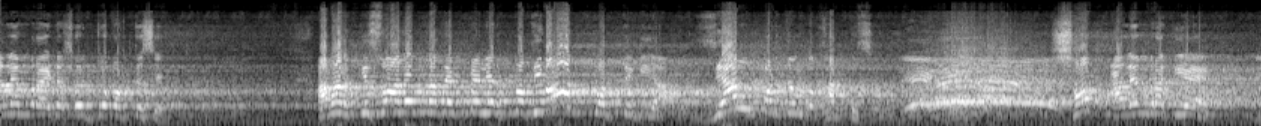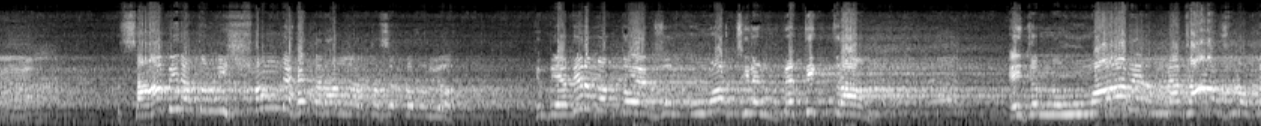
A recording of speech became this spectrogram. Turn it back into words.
আলেমরা এটা সহ্য করতেছে। আবার কিছু আলেমরা দেখবেন এর প্রতিবাদ করতে গিয়া জেল পর্যন্ত খাটতেছে। সব আলেমরা কি এক? সাহাবিরা তো নিঃসন্দেহে তার আল্লাহর কাছে কবলিয়ত। কিন্তু এদের মধ্যে একজন উমর ছিলেন ব্যতিক্রম। এই জন্য উমরের মেজাজ মতে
